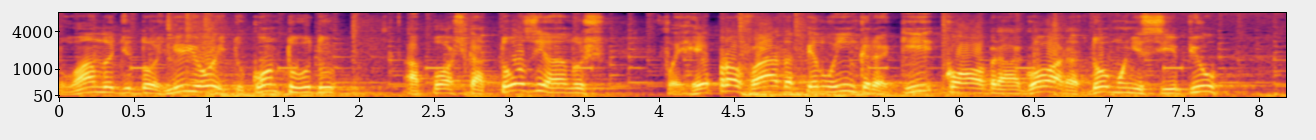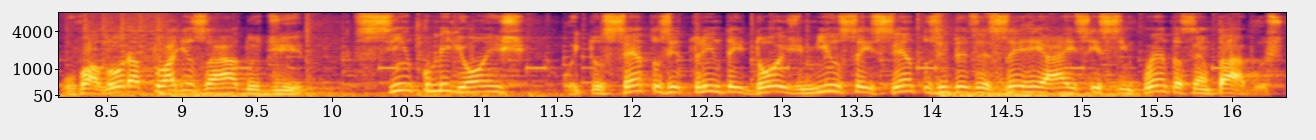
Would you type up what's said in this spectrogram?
no ano de 2008, contudo, após 14 anos, foi reprovada pelo INCRA, que cobra agora do município o valor atualizado de R$ 5 milhões 832.616,50,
